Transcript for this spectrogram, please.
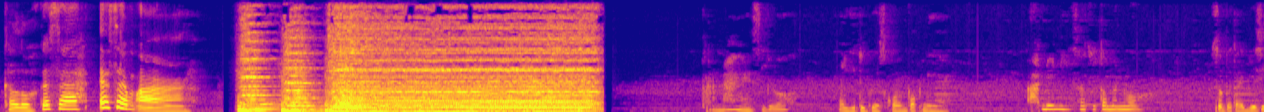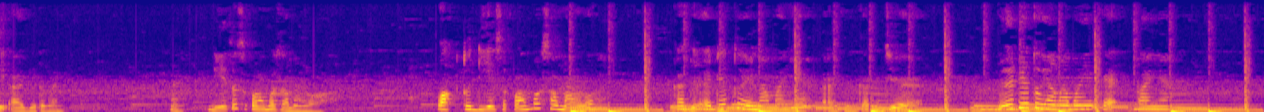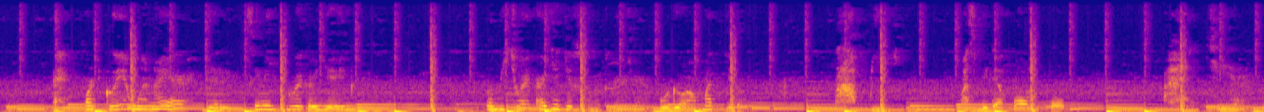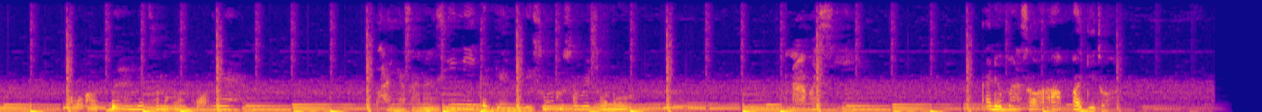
Keluh Kesah SMA. Pernah gak sih lo lagi tugas kelompok nih ya? Ada nih satu temen lo, sebut aja si A gitu kan. Nah, dia tuh sekelompok sama lo. Waktu dia sekelompok sama lo, kagak ada tuh yang namanya rajin kerja. Gak ada tuh yang namanya kayak tanya, eh part gue yang mana ya? Dari sini gue kerjain gitu lebih cuek aja gitu sama tugasnya bodoh amat gitu. Tapi pas beda kelompok anjir all out banget sama kelompoknya. Tanya sana sini kerjaan dari subuh sampai subuh. Kenapa sih? Ada masalah apa gitu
